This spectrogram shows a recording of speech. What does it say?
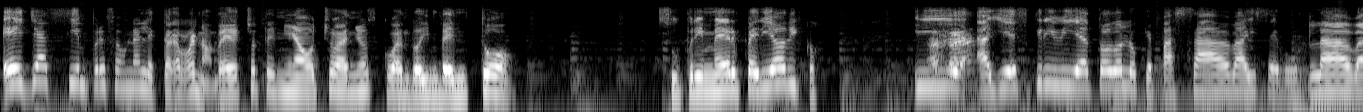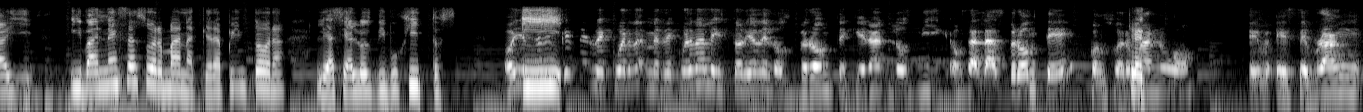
ella siempre fue una lectora, bueno, de hecho tenía ocho años cuando inventó su primer periódico. Y allí escribía todo lo que pasaba y se burlaba y, y Vanessa, su hermana, que era pintora, le hacía los dibujitos. Oye, ¿sabes qué me recuerda? Me recuerda la historia de los Bronte, que eran los, o sea, las Bronte con su hermano, eh, este, Bran,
